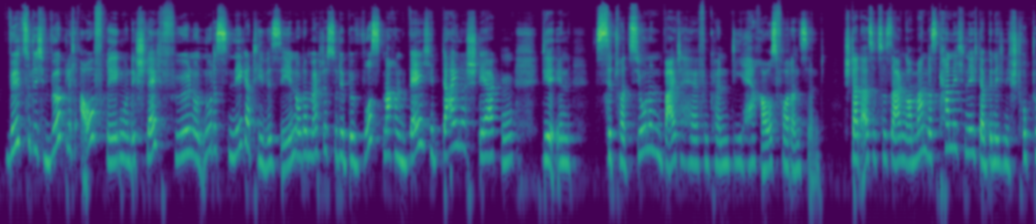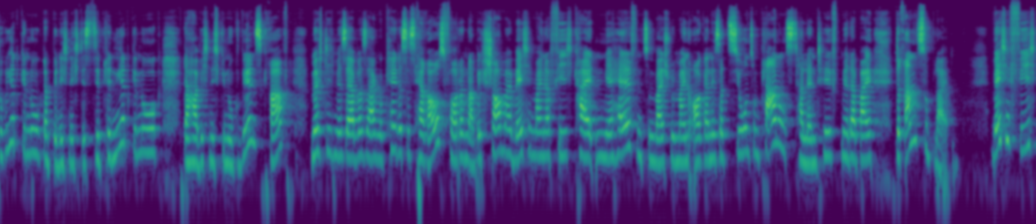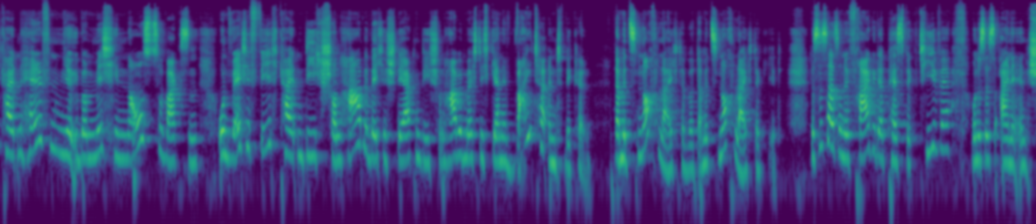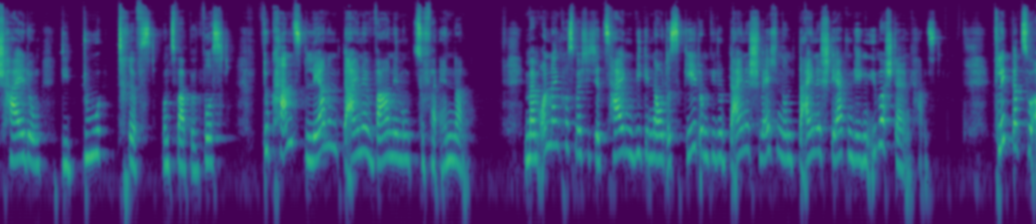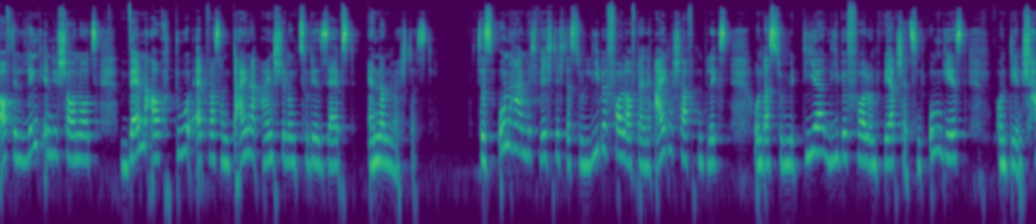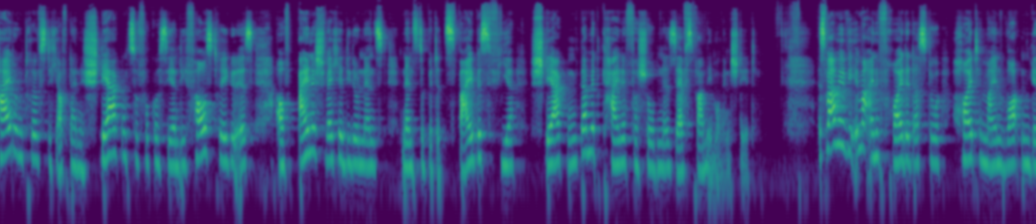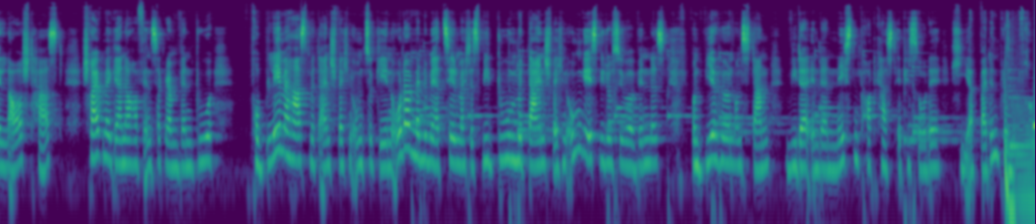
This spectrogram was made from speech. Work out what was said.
Willst du dich wirklich aufregen und dich schlecht fühlen und nur das Negative sehen oder möchtest du dir bewusst machen, welche deiner Stärken dir in Situationen weiterhelfen können, die herausfordernd sind. Statt also zu sagen, oh Mann, das kann ich nicht, da bin ich nicht strukturiert genug, da bin ich nicht diszipliniert genug, da habe ich nicht genug Willenskraft, möchte ich mir selber sagen, okay, das ist herausfordernd, aber ich schaue mal, welche meiner Fähigkeiten mir helfen. Zum Beispiel mein Organisations- und Planungstalent hilft mir dabei, dran zu bleiben. Welche Fähigkeiten helfen mir, über mich hinauszuwachsen? Und welche Fähigkeiten, die ich schon habe, welche Stärken, die ich schon habe, möchte ich gerne weiterentwickeln? Damit es noch leichter wird, damit es noch leichter geht. Das ist also eine Frage der Perspektive und es ist eine Entscheidung, die du triffst und zwar bewusst. Du kannst lernen, deine Wahrnehmung zu verändern. In meinem Online-Kurs möchte ich dir zeigen, wie genau das geht und wie du deine Schwächen und deine Stärken gegenüberstellen kannst. Klick dazu auf den Link in die Show Notes, wenn auch du etwas an deiner Einstellung zu dir selbst ändern möchtest. Es ist unheimlich wichtig, dass du liebevoll auf deine Eigenschaften blickst und dass du mit dir liebevoll und wertschätzend umgehst und die Entscheidung triffst, dich auf deine Stärken zu fokussieren. Die Faustregel ist, auf eine Schwäche, die du nennst, nennst du bitte zwei bis vier Stärken, damit keine verschobene Selbstwahrnehmung entsteht. Es war mir wie immer eine Freude, dass du heute meinen Worten gelauscht hast. Schreib mir gerne auch auf Instagram, wenn du Probleme hast, mit deinen Schwächen umzugehen oder wenn du mir erzählen möchtest, wie du mit deinen Schwächen umgehst, wie du sie überwindest. Und wir hören uns dann wieder in der nächsten Podcast-Episode hier bei den Blumenfrauen.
